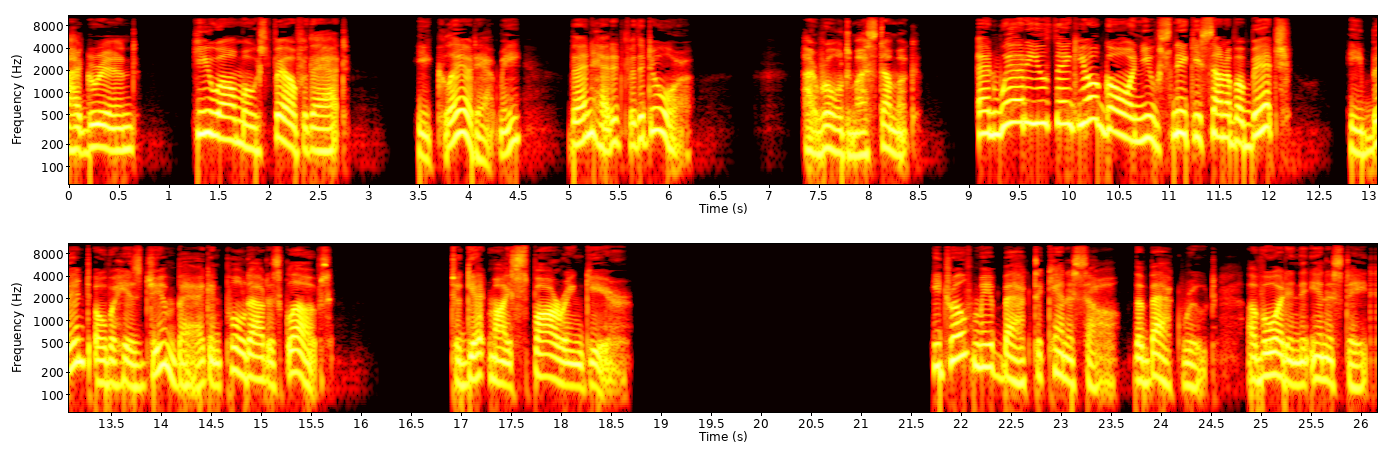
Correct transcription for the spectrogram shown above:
I grinned. You almost fell for that. He glared at me, then headed for the door. I rolled my stomach. And where do you think you're going, you sneaky son of a bitch? He bent over his gym bag and pulled out his gloves. To get my sparring gear. He drove me back to Kennesaw, the back route, avoiding the interstate,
